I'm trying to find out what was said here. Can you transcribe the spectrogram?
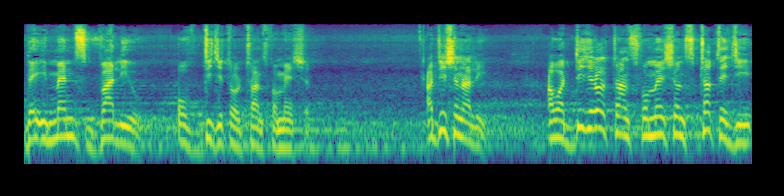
the immense value of digital transformation. Additionally, our digital transformation strategy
